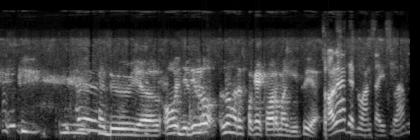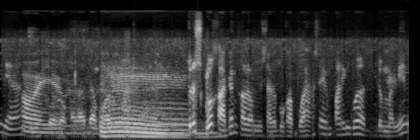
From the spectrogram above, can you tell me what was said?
Aduh ya. Oh, jadi lo lo harus pakai korma gitu ya? Soalnya ada nuansa Islamnya. Oh, gitu iya, ada korma. Hmm. Terus gue kadang kalau misalnya buka puasa yang paling gue demenin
